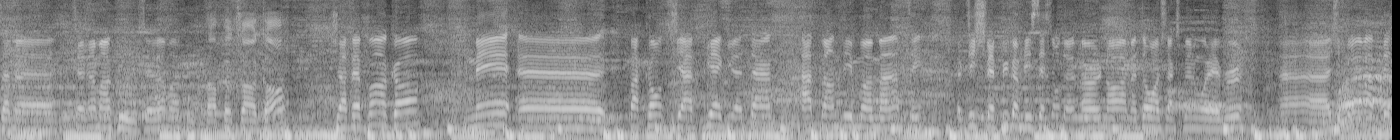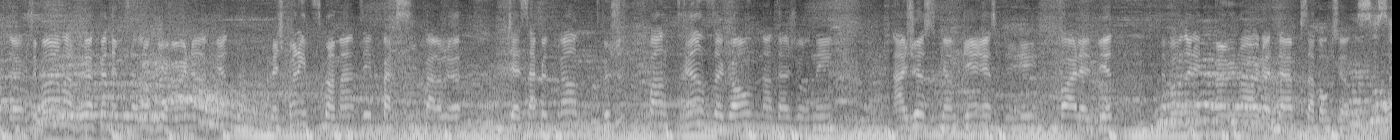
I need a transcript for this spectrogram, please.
ça me, c'est vraiment cool. C'est vraiment cool. T'en fais-tu encore? J'en fais pas encore, mais euh, par contre, j'ai appris avec le temps à prendre des moments, tu tu je fais plus comme des sessions de 1 heure, mettons, à chaque semaine, whatever. Euh, j'ai pas vraiment fait, de- j'ai pas vraiment refait de méditation depuis un an, en fait. Mais je prends des petits moments, tu sais, par-ci, par-là. Ça peut te prendre, tu peux juste prendre 30 secondes dans ta journée à juste comme bien respirer, faire le vide. Pas besoin d'être 1 heure de temps puis ça fonctionne. C'est ça.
